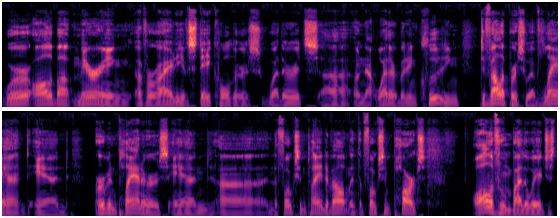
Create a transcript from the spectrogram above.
we're all about marrying a variety of stakeholders, whether it's, uh, oh, not whether, but including developers who have land and urban planners and, uh, and the folks in planning development, the folks in parks, all of whom, by the way, just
